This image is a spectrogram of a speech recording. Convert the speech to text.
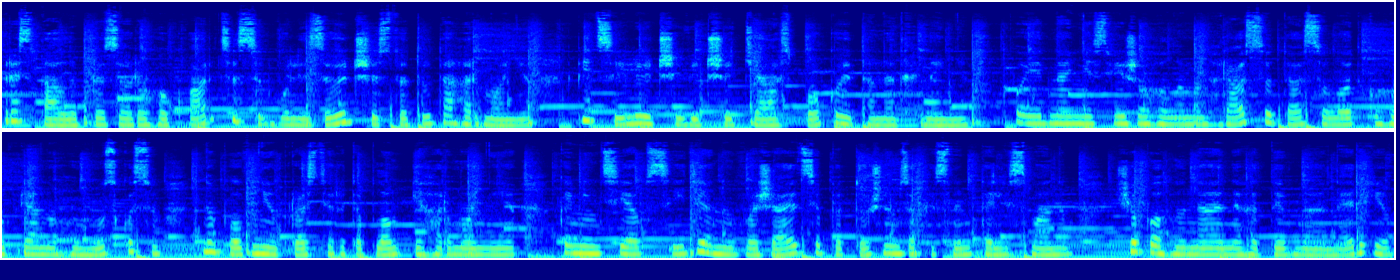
Кристали прозорого кварцу символізують чистоту та гармонію, підсилюючи відчуття спокою та натхнення. Поєднання свіжого лемонграсу та солодкого пряного мускусу наповнює простір теплом і гармонією. Камінці обсидіану вважаються потужним захисним талісманом, що поглинає негативну енергію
